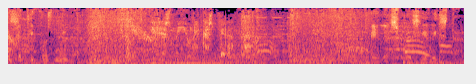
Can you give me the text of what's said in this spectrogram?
Ese tipo es muy bueno. Eres mi única esperanza. El especialista.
